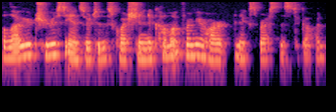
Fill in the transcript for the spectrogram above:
Allow your truest answer to this question to come up from your heart and express this to God.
